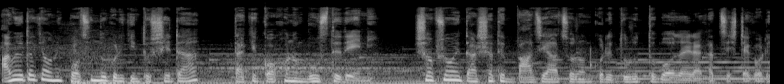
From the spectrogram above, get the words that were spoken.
আমিও তাকে অনেক পছন্দ করি, কিন্তু সেটা তাকে কখনো বুঝতে দেয়নি। সবসময় তার সাথে বাজে আচরণ করে দূরত্ব বজায় রাখার চেষ্টা করি।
